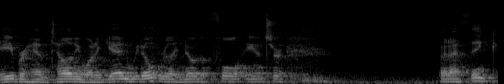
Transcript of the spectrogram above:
Abraham tell anyone again? We don't really know the full answer. But I think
